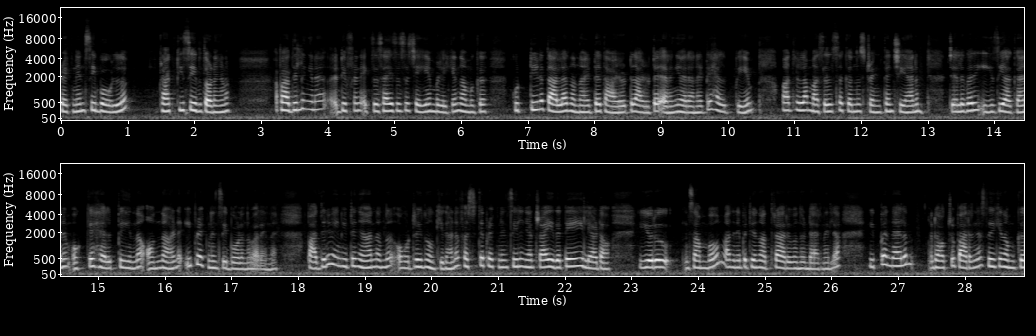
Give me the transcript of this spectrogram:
പ്രഗ്നൻസി ബോളിൽ പ്രാക്ടീസ് ചെയ്ത് തുടങ്ങണം. അപ്പോൾ അതിലിങ്ങനെ ഡിഫറെന്റ് എക്സസൈസസ് ചെയ്യുമ്പോഴേക്കും നമുക്ക് കുട്ടിയുടെ തല നന്നായിട്ട് താഴോട്ട് താഴോട്ട് ഇറങ്ങി വരാനായിട്ട് ഹെൽപ്പ് ചെയ്യും. മാത്രമല്ല മസിൽസൊക്കെ ഒന്ന് സ്ട്രെങ്തൻ ചെയ്യാനും ഡെലിവറി ഈസി ആക്കാനും ഒക്കെ ഹെൽപ്പ് ചെയ്യുന്ന ഒന്നാണ് ഈ പ്രഗ്നൻസി ബോൾ എന്ന് പറയുന്നത്. അപ്പോൾ അതിന് വേണ്ടിയിട്ട് ഞാൻ ഒന്ന് ഓർഡർ ചെയ്ത് നോക്കിയതാണ്. ഫസ്റ്റത്തെ പ്രഗ്നൻസിയിൽ ഞാൻ ട്രൈ ചെയ്തിട്ടേ ഇല്ല കേട്ടോ. ഈ ഒരു സംഭവം അതിനെപ്പറ്റിയൊന്നും അത്ര അറിവൊന്നും ഉണ്ടായിരുന്നില്ല. ഇപ്പോൾ എന്തായാലും ഡോക്ടർ പറഞ്ഞ സ്ഥിതിക്ക് നമുക്ക്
